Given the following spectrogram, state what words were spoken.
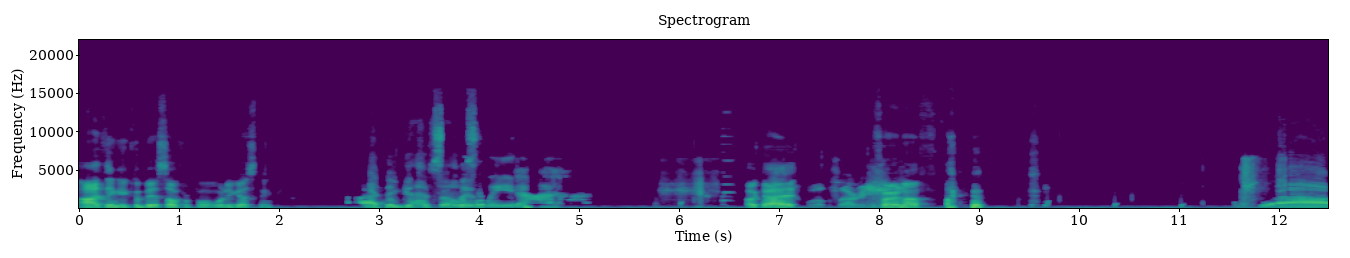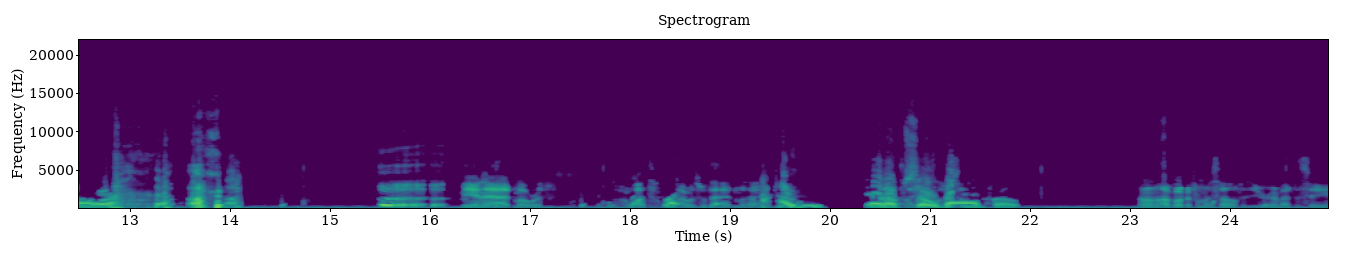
I think it could be a self-report. What do you guys think? I think it's a self report. Absolutely. Yeah. Okay, Well, sorry. fair enough. Wow. Me and Adma were. Th- what? Like- I was with Adma that whole How time. do you that up so bad, bro? I don't know. I voted for myself, as you were about to see.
